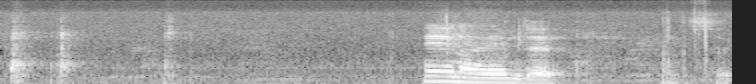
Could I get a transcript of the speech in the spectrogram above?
and I am dead. One sec.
